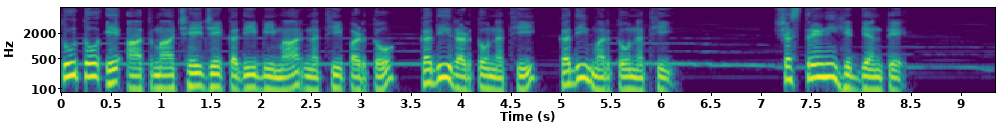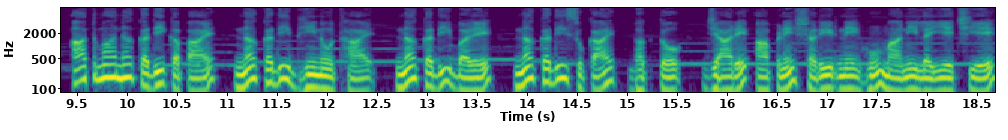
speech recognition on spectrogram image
તું તો એ આત્મા છે જે કદી બીમાર નથી પડતો, કદી રડતો નથી, કદી મરતો નથી. શસ્ત્રેણી હિદ્યંતે. આત્મા ન કદી કપાય, ન કદી ભીનો થાય ન કદી બળે, ન કદી સુકાય, ભક્તો, જ્યારે આપણે શરીરને હું માની લઈએ છીએ,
